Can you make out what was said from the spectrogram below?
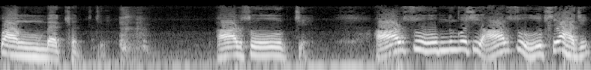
꽉 맥혔지. 알 수 없지. 알 수 없는 것이 알 수 없어야 하지.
